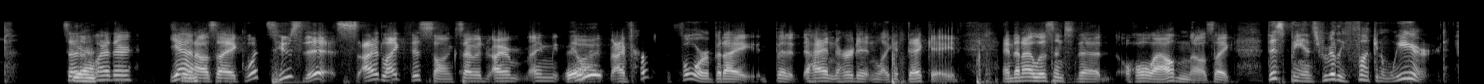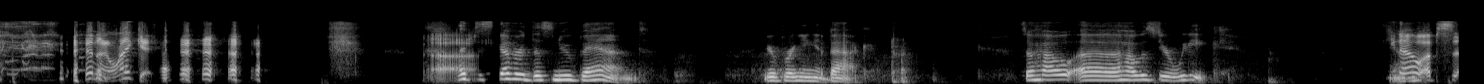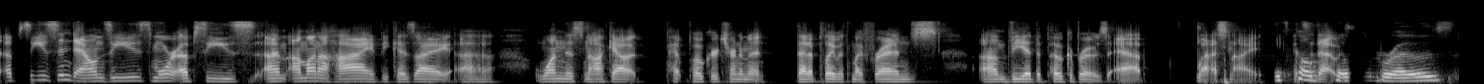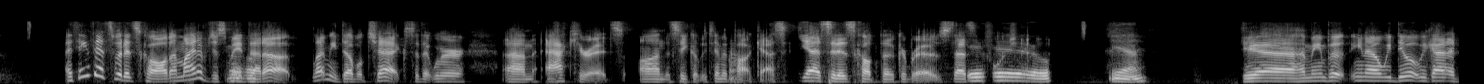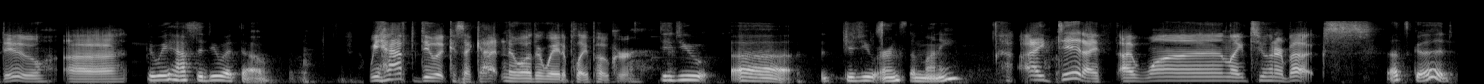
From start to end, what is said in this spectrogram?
Is that Yeah. why they're? Yeah, and I was like, "What's who's this?" I like this song because I would. I, I mean, you know, Really? I, I've heard it before, but I but I hadn't heard it in like a decade. And then I listened to that whole album. And I was like, "This band's really fucking weird," and I like it. uh, I've discovered this new band. You're bringing it back. So how uh how was your week? you know, ups, upsies and downsies, more upsies. I'm I'm on a high because I uh, won this knockout poker tournament that I play with my friends um, via the Poker Bros app last night. It's so called was- Poker Bros. I think that's what it's called. I might have just made Uh-huh. that up. Let me double check so that we're um, accurate on the Secretly Timid podcast. Yes, it is called Poker Bros. That's unfortunate. Yeah. Yeah, I mean, but you know, we do what we got to do. Uh, Do we have to do it though? we have to do it because I got no other way to play poker. Did you uh did you earn some money? I did. I I won like two hundred bucks. That's good.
